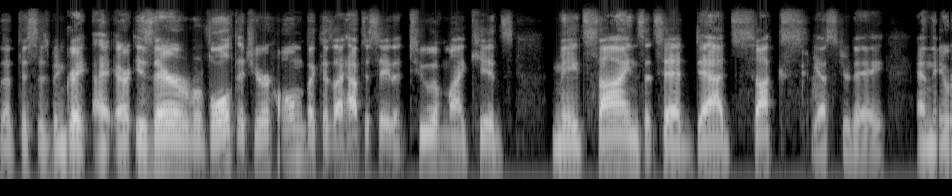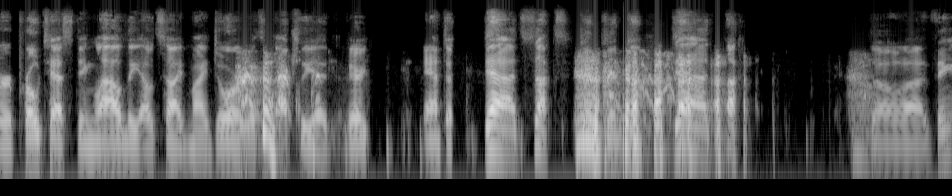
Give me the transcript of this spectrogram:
that this has been great. I, are, is there a revolt at your home? Because I have to say that two of my kids made signs that said "Dad sucks" yesterday, and they were protesting loudly outside my door with actually a very chant "Dad sucks, Dad sucks." So uh, thing,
